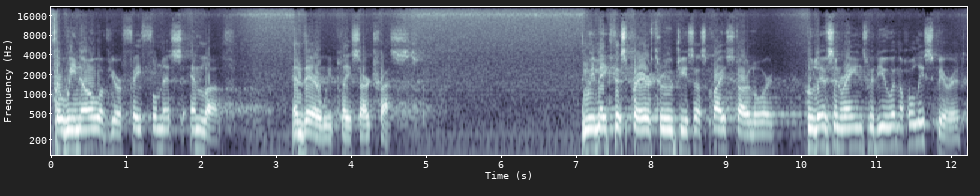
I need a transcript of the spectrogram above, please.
For we know of your faithfulness and love, and there we place our trust. And we make this prayer through Jesus Christ our Lord, who lives and reigns with you in the Holy Spirit,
